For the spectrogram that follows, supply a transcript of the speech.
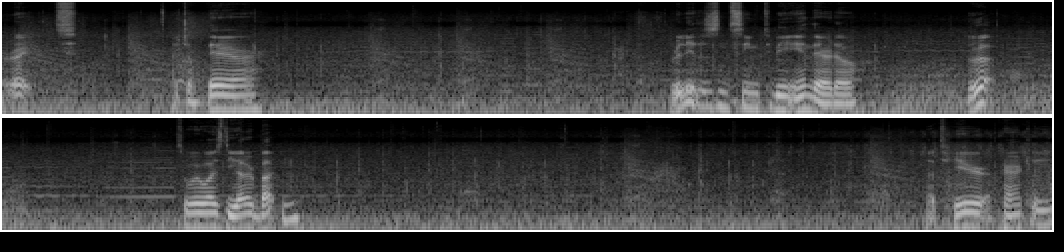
Alright. I jump there. Really doesn't seem to be in there though. Ugh. So where was the other button? Not here apparently.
